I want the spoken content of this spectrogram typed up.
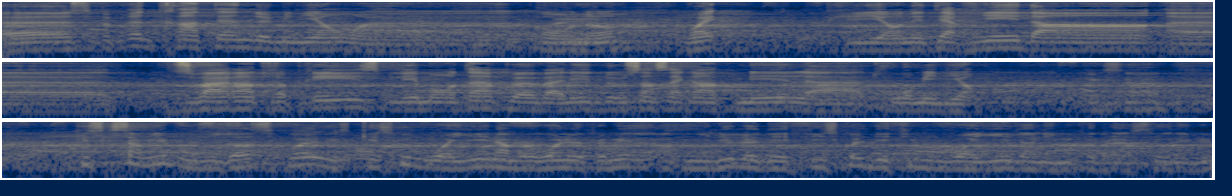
Euh, c'est à peu près une trentaine de millions euh, qu'on a. Oui. Puis on intervient dans euh, divers entreprises. Les montants peuvent aller de 250 000 à 3 millions. Excellent. Qu'est-ce qui s'en vient pour vous autres? qu'est-ce que vous voyez, number one, le premier, en premier lieu, le défi? C'est quoi le défi que vous voyez dans les microbrasseries au début?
